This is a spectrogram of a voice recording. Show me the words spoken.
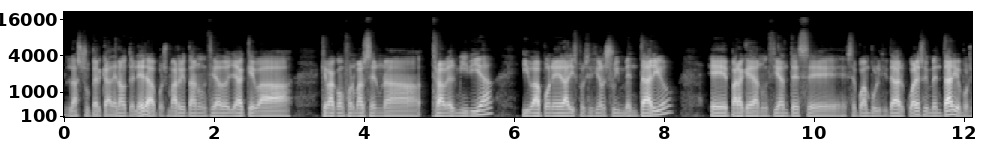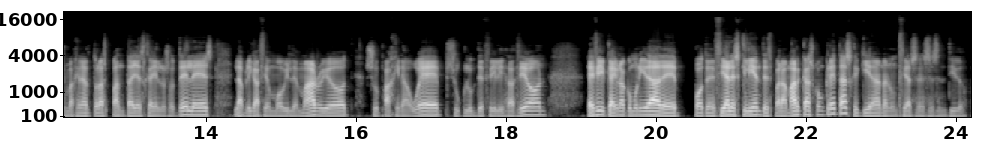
la supercadena hotelera. Pues Marriott ha anunciado ya que va, que va a conformarse en una travel media y va a poner a disposición su inventario eh, para que anunciantes se puedan publicitar. ¿Cuál es su inventario? Pues imaginar todas las pantallas que hay en los hoteles, la aplicación móvil de Marriott, su página web, su club de fidelización. Es decir, que hay una comunidad de potenciales clientes para marcas concretas que quieran anunciarse en ese sentido.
